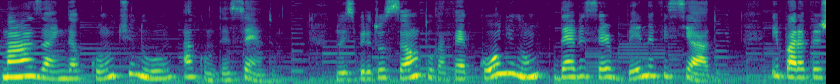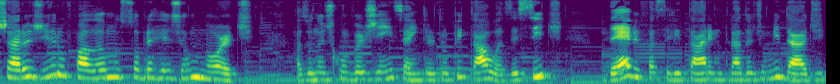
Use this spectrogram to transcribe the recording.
mas ainda continuam acontecendo. No Espírito Santo, o café Conilum deve ser beneficiado. E para fechar o giro, falamos sobre a região norte. A zona de convergência intertropical, a ZECIT, deve facilitar a entrada de umidade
